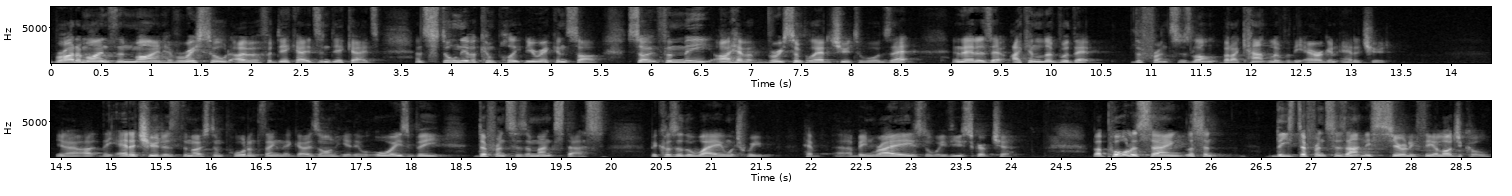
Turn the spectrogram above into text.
brighter minds than mine have wrestled over for decades and decades and still never completely reconciled. So, for me, I have a very simple attitude towards that, and that is that I can live with that difference as long, but I can't live with the arrogant attitude. You know, the attitude is the most important thing that goes on here. There will always be differences amongst us because of the way in which we have uh, been raised or we view Scripture. But Paul is saying, listen, these differences aren't necessarily theological,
